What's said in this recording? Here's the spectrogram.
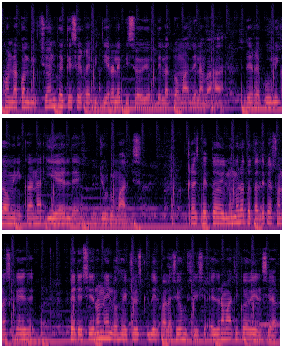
con la convicción de que se repitiera el episodio de la toma de la embajada de República Dominicana y el de Yurumales. Respecto del número total de personas que perecieron en los hechos del Palacio de Justicia, es dramático evidenciar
